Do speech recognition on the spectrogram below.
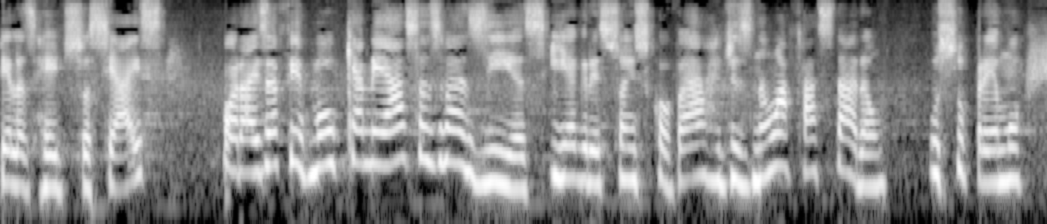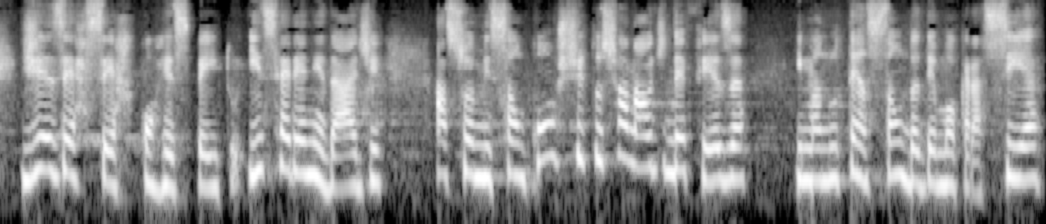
Pelas redes sociais, Moraes afirmou que ameaças vazias e agressões covardes não afastarão o Supremo de exercer com respeito e serenidade a sua missão constitucional de defesa e manutenção da democracia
